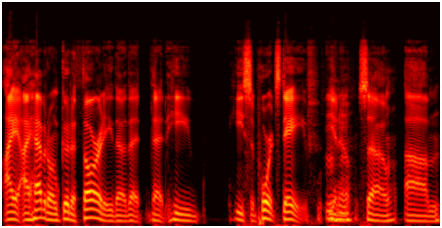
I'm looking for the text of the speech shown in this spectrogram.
I, I have it on good authority though that that he he supports Dave. You know, so um,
